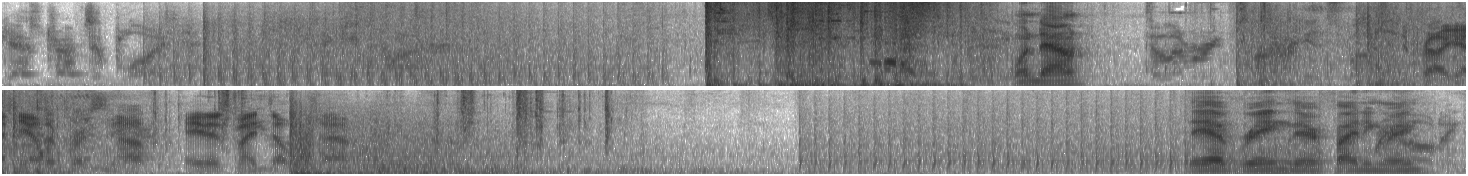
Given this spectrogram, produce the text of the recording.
Gas trap deployed. Taking fire. One down. Delivering Target spotted. They probably got the other person up. Hey, there's my double tap. They have ring. They're fighting ring. Reloading.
